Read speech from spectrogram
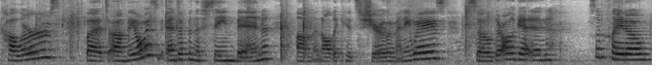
colors, but um, they always end up in the same bin, um, and all the kids share them anyways. So they're all getting some Play-Doh.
